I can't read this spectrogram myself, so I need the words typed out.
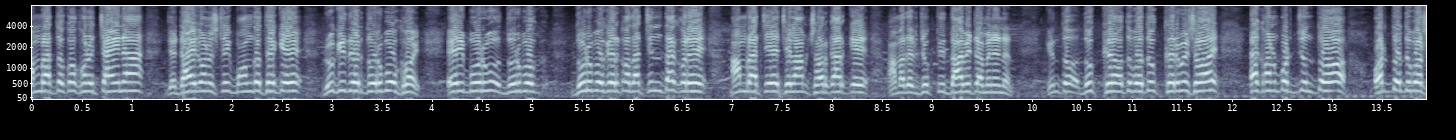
আমরা তো কখনো চাই না যে ডায়াগনস্টিক বন্ধ থেকে রুগীদের দুর্ভোগ হয়। এই দুর্ভোগ দুর্ভোগের কথা চিন্তা করে আমরা চেয়েছিলাম সরকারকে আমাদের যুক্তির দাবিটা মেনে নেন। কিন্তু দুঃখে অথবা দুঃখের বিষয়, এখন পর্যন্ত অর্ধ দিবস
